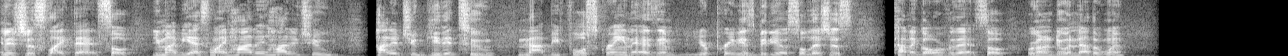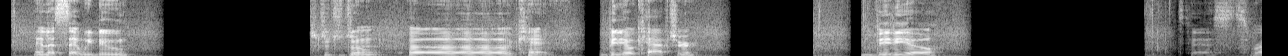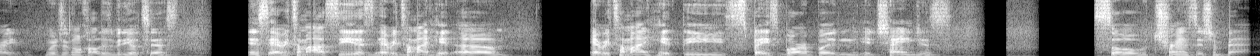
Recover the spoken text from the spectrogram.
And it's just like that. So you might be asking like, how did, how did you, how did you get it to not be full screen as in your previous video? So let's just kind of go over that. So we're gonna do another one. And let's say we do, uh, can't, video capture, video test, right? We're just gonna call this video test. And it's every time I see this, every time I hit um every time I hit the space bar button, it changes. So transition back.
